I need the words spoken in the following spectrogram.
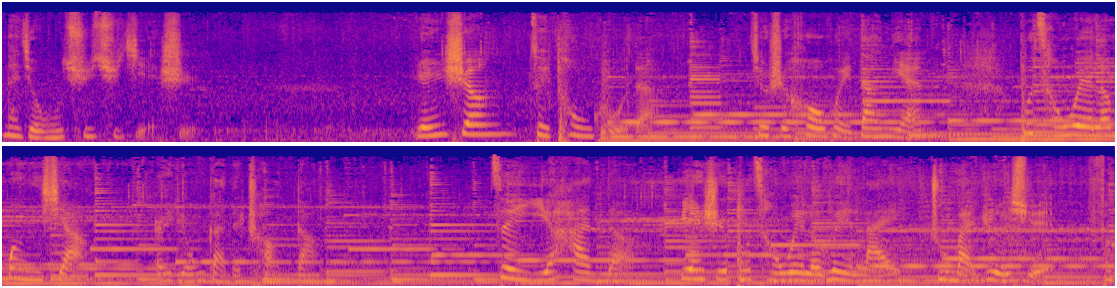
那就无需去解释。人生最痛苦的，就是后悔当年不曾为了梦想而勇敢的闯荡；最遗憾的，便是不曾为了未来注满热血放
